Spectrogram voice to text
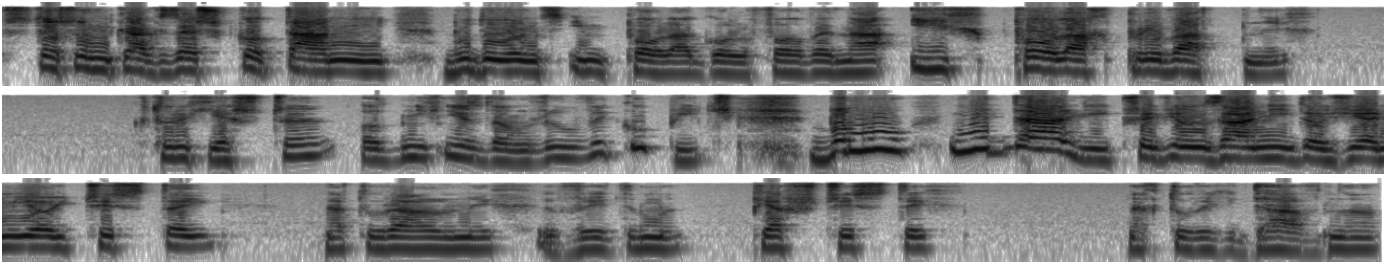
w stosunkach ze Szkotami, budując im pola golfowe na ich polach prywatnych, których jeszcze od nich nie zdążył wykupić, bo mu nie dali przywiązani do ziemi ojczystej naturalnych wydm piaszczystych, na których dawno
